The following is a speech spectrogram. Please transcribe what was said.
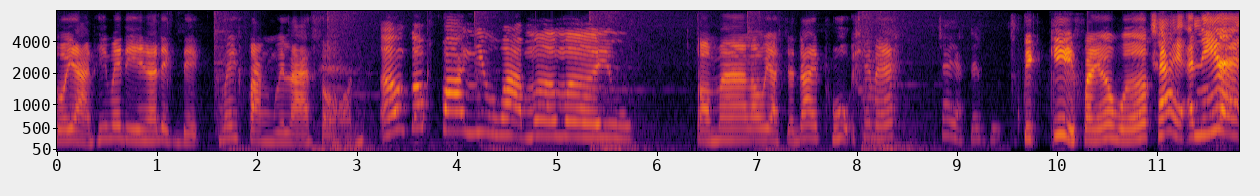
ตัวอย่างที่ไม่ดีนะเด็กๆ ไม่ฟังเวลาสอน เอ้าก็ฟังอยู่ว่ะเมอเมออยู่ ต่อมาเราอยากจะได้พลุใช่ไหมใช่อยากได้พุ sticky firework ใช่ อันนี้แหละ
